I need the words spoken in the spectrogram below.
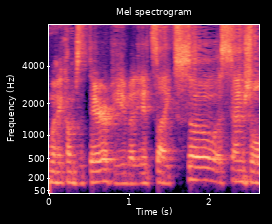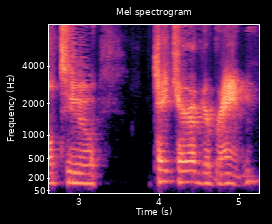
when it comes to therapy, but it's like so essential to take care of your brain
